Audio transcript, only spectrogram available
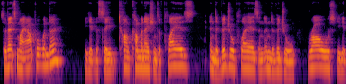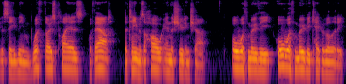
So that's my output window. You get to see combinations of players, individual players, and individual roles. You get to see them with those players, without, the team as a whole, and the shooting chart. All with movie, all with movie capability.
